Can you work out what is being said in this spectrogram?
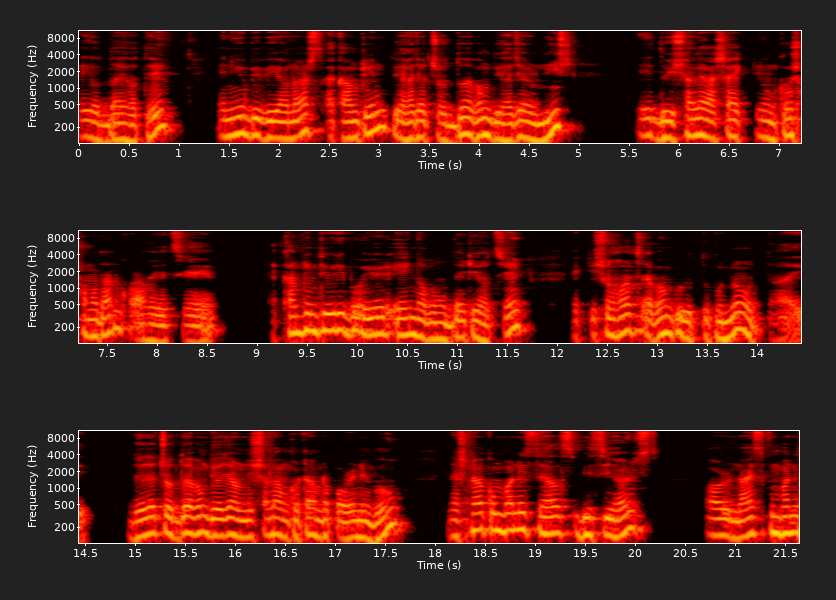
এই অধ্যায় হতে এনইউ বিবি অনার্স অ্যাকাউন্টিং দুই হাজার চোদ্দ এবং দুই হাজার উনিশ এই দুই সালে আসা একটি অঙ্ক সমাধান করা হয়েছে। অ্যাকাউন্টিং থিওরি বইয়ের এই নবম অধ্যায়টি হচ্ছে একটি সহজ এবং গুরুত্বপূর্ণ অধ্যায়। দুই হাজার এবং দুই হাজার উনিশ সালে অঙ্কটা আমরা পড়ে নেব। National company sells VCRs or nice company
